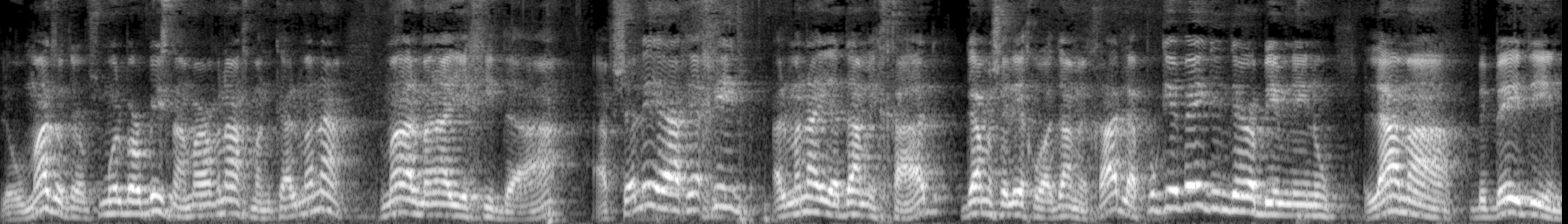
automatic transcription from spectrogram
לעומת זאת, רב שמואל בר ביסנא אמר רב נחמן כאלמנה, מה אלמנה יחידה? אף שליח יחיד, אלמנה היא אדם אחד, גם השליח הוא אדם אחד, לאפוקי בית דין דרבים נינו. למה בבית דין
